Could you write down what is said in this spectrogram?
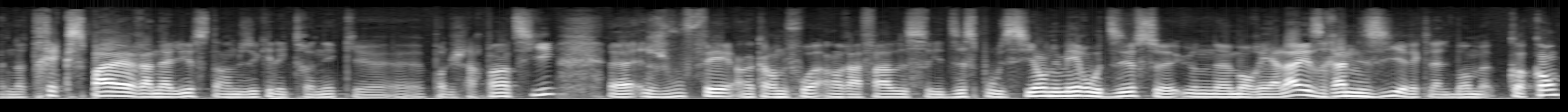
à notre expert analyste en musique électronique, euh, Paul Charpentier. Euh, je vous fais encore une fois en rafale ces 10 positions. Numéro 10, euh, une Montréalaise, Ramsey avec l'album Cocon.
